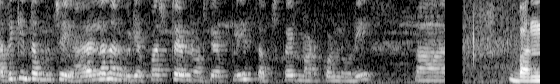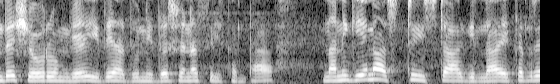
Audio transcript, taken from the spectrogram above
ಅದಕ್ಕಿಂತ ಮುಂಚೆ ಯಾರೆಲ್ಲ ನನ್ನ ವಿಡಿಯೋ ಫಸ್ಟ್ ಟೈಮ್ ನೋಡ್ತೀರೋ ಪ್ಲೀಸ್ ಸಬ್ಸ್ಕ್ರೈಬ್ ಮಾಡ್ಕೊಂಡು ನೋಡಿ. ಬಂದೆ ಶೋರೂಮ್ಗೆ ಇದೆ ಅದು ನಿದರ್ಶನ ಸಿಲ್ಕ್ ಅಂತ. ನನಗೇನೋ ಅಷ್ಟು ಇಷ್ಟ ಆಗಿಲ್ಲ. ಯಾಕಂದರೆ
